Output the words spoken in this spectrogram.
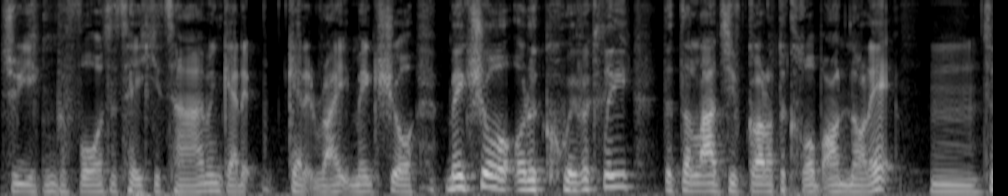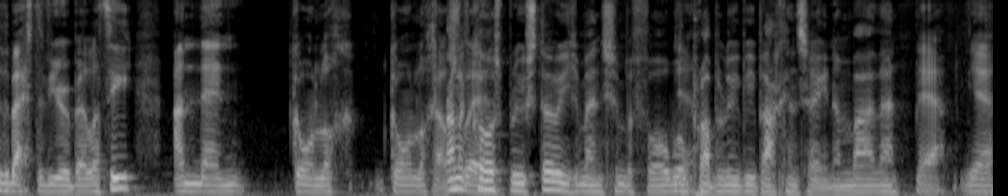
So you can afford to take your time and get it get it right. Make sure make sure unequivocally that the lads you've got at the club are not it hmm. to the best of your ability, and then go and look go and look elsewhere. And of course, Brewster, as you mentioned before, will probably be back in training by then. Yeah, yeah.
